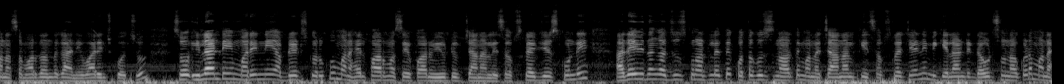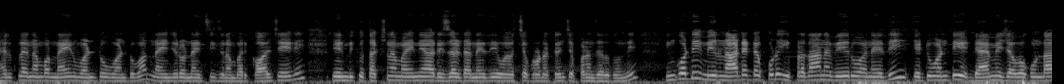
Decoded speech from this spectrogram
మనం సమర్థవంతంగా నివారించుకోవచ్చు. సో ఇలాంటి మరిన్ని అప్డేట్స్ కొరకు మన help farmer safe farm YouTube ఛానల్ని సబ్స్క్రైబ్ చేసుకోండి. అదేవిధంగా చూసుకున్నట్లయితే కొత్త చూస్తున్నట్లయితే మన ఛానల్కి సబ్స్క్రైబ్ చేయండి. మీకు ఎలాంటి డౌట్స్ ఉన్నా కూడా మన helpline number nine one two one two one nine zero nine six నెంబర్కి కాల్ చేయండి. నేను మీకు తక్షణమైన రిజల్ట్ అనేది వచ్చే ప్రోడక్ట్ అని చెప్పడం జరుగుతుంది. ఇంకోటి మీరు నాటేటప్పుడు ఈ ప్రధాన వేరు అనేది ఎటువంటి డ్యామేజ్ అవ్వకుండా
